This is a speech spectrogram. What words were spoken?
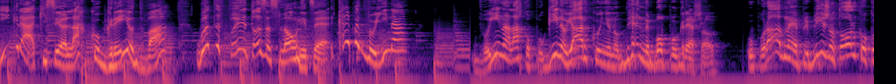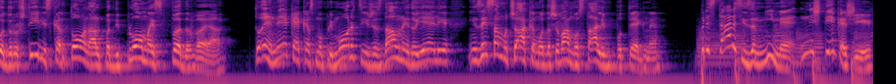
Igra, ki se jo lahko grejo dva? WTF je to za slovnice? Kaj pa dvojina? Dvojina lahko pogine v jarku in je noben ne bo pogrešal. Uporabna je približno toliko kot roštilj iz kartona ali pa diploma iz FDV-ja. To je nekaj, kar smo primorci že zdavnaj dojeli in zdaj samo čakamo, da še vam ostalim potegne. Prestar si za mime, ne štekaš jih.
